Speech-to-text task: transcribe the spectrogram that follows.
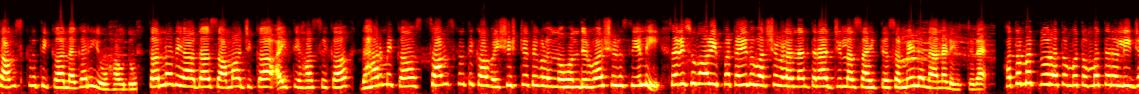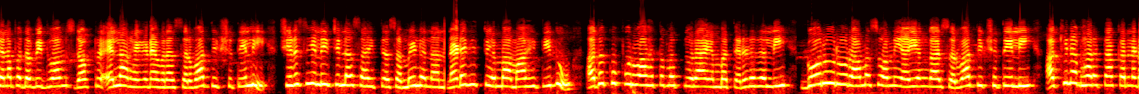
ಸಾಂಸ್ಕೃತಿಕ ನಗರಿಯೂ ಹೌದು. ತನ್ನದೇ ಆದ ಸಾಮಾಜಿಕ, ಐತಿಹಾಸಿಕ, ಧಾರ್ಮಿಕ, ಸಾಂಸ್ಕೃತಿಕ ವೈಶಿಷ್ಟ್ಯತೆಗಳನ್ನು ಹೊಂದಿರುವ ಶಿರಸಿಯಲ್ಲಿ ಸರಿಸುಮಾರು ಇಪ್ಪತ್ತೈದು ವರ್ಷಗಳ ನಂತರ ಜಿಲ್ಲಾ ಸಾಹಿತ್ಯ ಸಮ್ಮೇಳನ ನಡೆಯುತ್ತಿದೆ. ಹತ್ತೊಂಬತ್ ನೂರ ತೊಂಬತ್ತೊಂಬತ್ತರಲ್ಲಿ ಜನಪದ ವಿದ್ವಾಂಸ್ ಡಾಕ್ಟರ್ ಎಲ್ ಆರ್ ಹೆಗಡೆ ಅವರ ಸರ್ವಾಧ್ಯಕ್ಷತೆಯಲ್ಲಿ ಶಿರಸಿಯಲ್ಲಿ ಜಿಲ್ಲಾ ಸಾಹಿತ್ಯ ಸಮ್ಮೇಳನ ನಡೆದಿತ್ತು ಎಂಬ ಮಾಹಿತಿ ಇದ್ದು, ಅದಕ್ಕೂ ಪೂರ್ವ ಹತ್ತೊಂಬತ್ ನೂರ ಎಂಬತ್ತೆರಡರಲ್ಲಿ ಗೋರೂರು ರಾಮಸ್ವಾಮಿ ಅಯ್ಯಂಗಾರ್ ಸರ್ವಾಧ್ಯಕ್ಷತೆಯಲ್ಲಿ ಅಖಿಲ ಭಾರತ ಕನ್ನಡ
